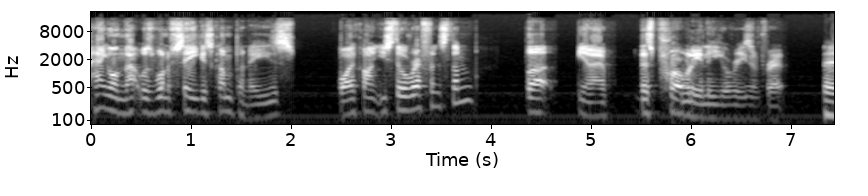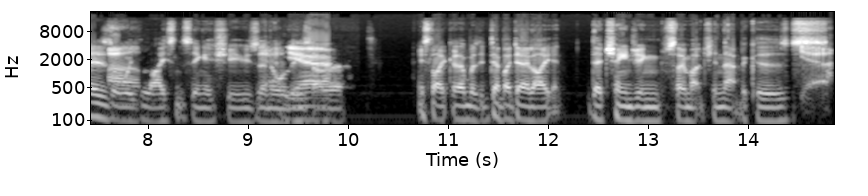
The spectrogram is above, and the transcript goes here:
hang on, that was one of Sega's companies. Why can't you still reference them? But you know, there's probably a legal reason for it. there's always Um, licensing issues and yeah. all these Yeah. other. It's like uh, was it Dead by Daylight? They're changing so much in that because Yeah.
